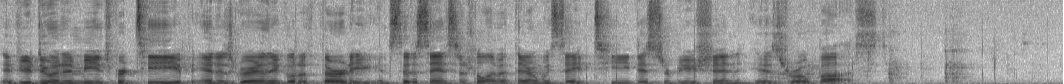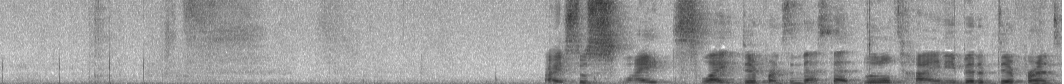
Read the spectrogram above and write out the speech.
If you're doing a means for t, if n is greater than or equal to 30, instead of saying central limit theorem, we say t distribution is robust. Right, so slight, slight difference, and that's that little tiny bit of difference,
